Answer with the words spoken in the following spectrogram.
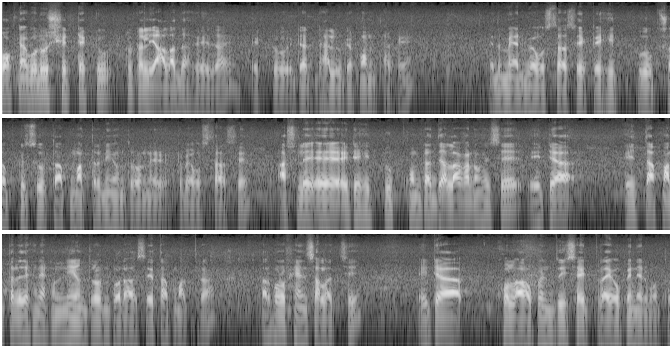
বকনা গরুর শেডটা একটু টোটালি আলাদা হয়ে যায়। একটু এটা ঢালুটা কম থাকে। কিন্তু ম্যাট ব্যবস্থা আছে, একটা হিট প্রুফ সব কিছু তাপমাত্রা নিয়ন্ত্রণের একটা ব্যবস্থা আছে। আসলে এটা হিট প্রুফ ফর্মটা লাগানো হয়েছে। এটা, এই তাপমাত্রা যেখানে এখন নিয়ন্ত্রণ করা আছে তাপমাত্রা, তারপরও ফ্যান চালাচ্ছে। এটা খোলা ওপেন দুই সাইড প্রায় ওপেনের মতো।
